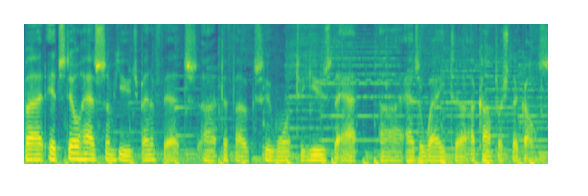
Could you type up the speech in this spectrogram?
but it still has some huge benefits uh, to folks who want to use that uh, as a way to accomplish their goals.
